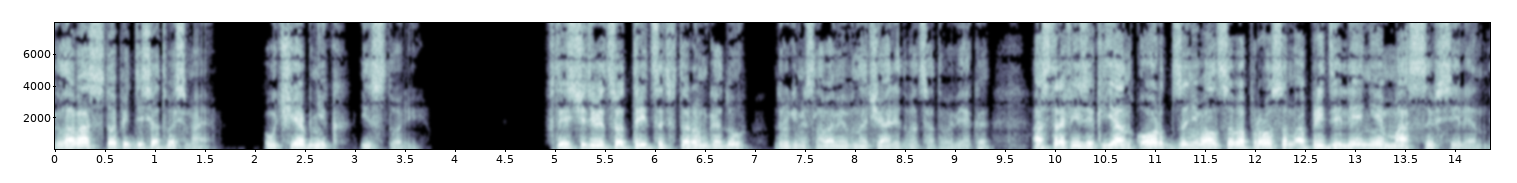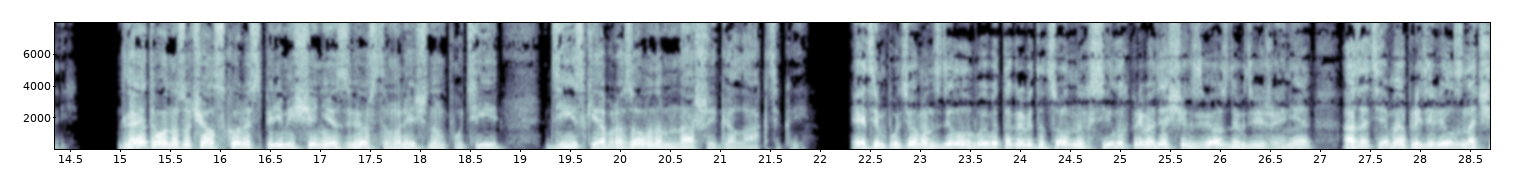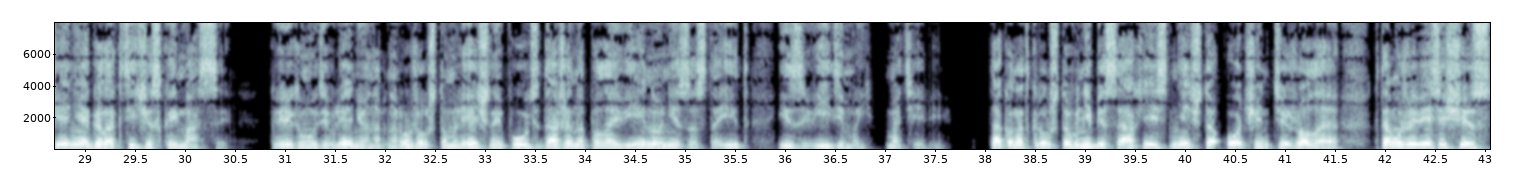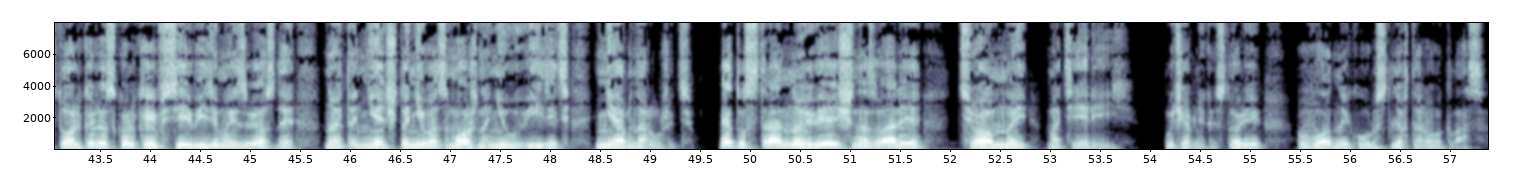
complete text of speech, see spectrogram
Глава 158. Учебник истории. В 1932 году, другими словами, в начале XX века, астрофизик Ян Орд занимался вопросом определения массы Вселенной. Для этого он изучал скорость перемещения звезд в Млечном Пути, диске, образованном нашей галактикой. Этим путем он сделал вывод о гравитационных силах, приводящих звезды в движение, а затем и определил значение галактической массы. К великому удивлению, он обнаружил, что Млечный Путь даже наполовину не состоит из видимой материи. Так он открыл, что в небесах есть нечто очень тяжелое, к тому же весящее столько же, сколько и все видимые звезды, но это нечто невозможно ни увидеть, ни обнаружить. Эту странную вещь назвали темной материей. Учебник истории. Вводный курс для второго класса.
